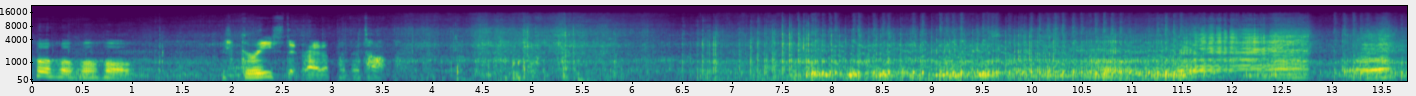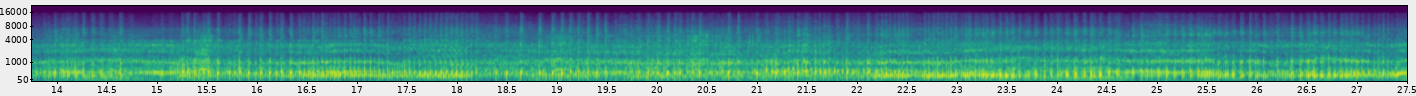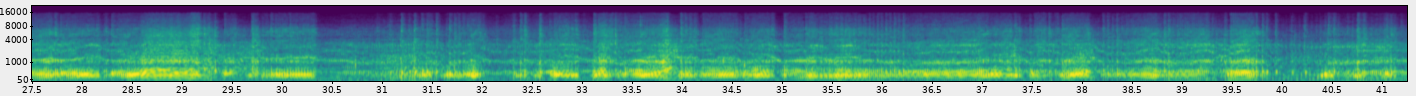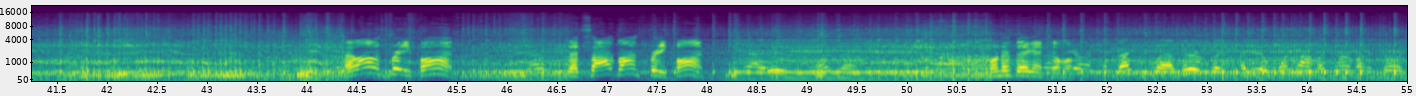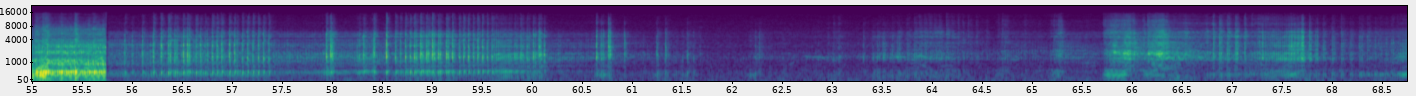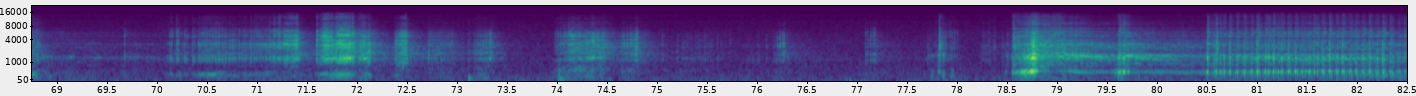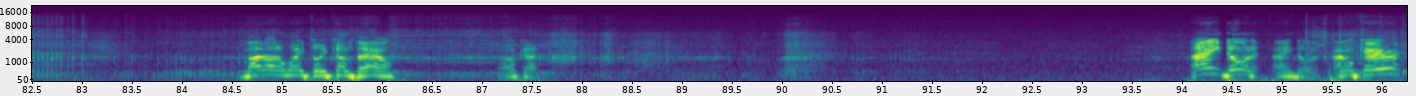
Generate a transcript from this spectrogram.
Ho, ho, ho, ho. Just greased it right up at the top. That was pretty. That sideline's pretty fun. Yeah, it is. Yeah. Wonder if they're gonna come up. come back this way. I've never, like, I did it one time, I never the trail again. Might ought to wait till he comes down. Okay. I ain't doing it. I ain't doing it. I don't care.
